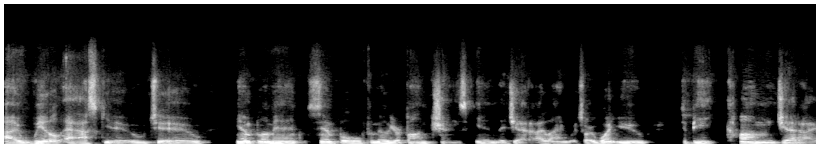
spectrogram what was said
I will ask you to implement simple familiar functions in the JEDI language. So I want you to become JEDI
